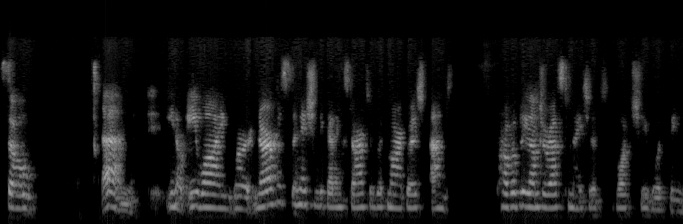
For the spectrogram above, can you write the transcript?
So, um, you know, EY were nervous initially getting started with Margaret and probably underestimated what she would be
